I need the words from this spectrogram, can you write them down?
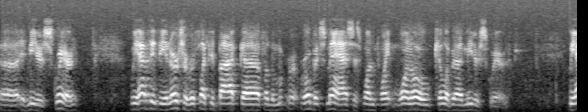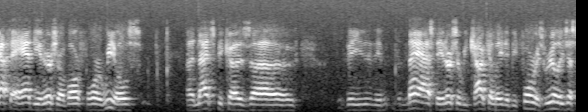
uh, in meters squared. We have the, the inertia reflected back uh, from the robot's mass as 1.10 kilogram meters squared. We have to add the inertia of all four wheels, and that's because uh, the mass, the inertia we calculated before, is really just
